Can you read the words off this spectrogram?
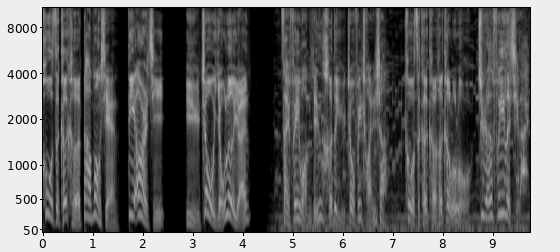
兔子可可大冒险第二集：宇宙游乐园。在飞往银河的宇宙飞船上，兔子可可和克鲁鲁居然飞了起来，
